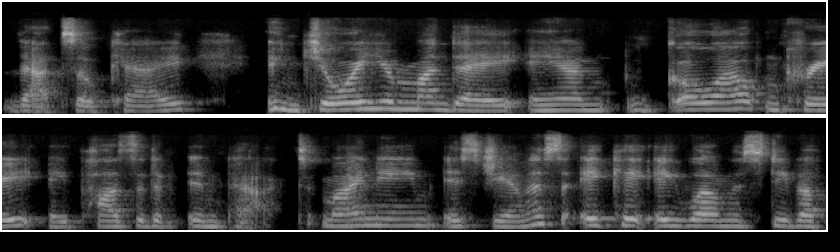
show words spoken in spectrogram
that's okay. Enjoy your Monday and go out and create a positive impact. My name is Janis, aka Wellness Diva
